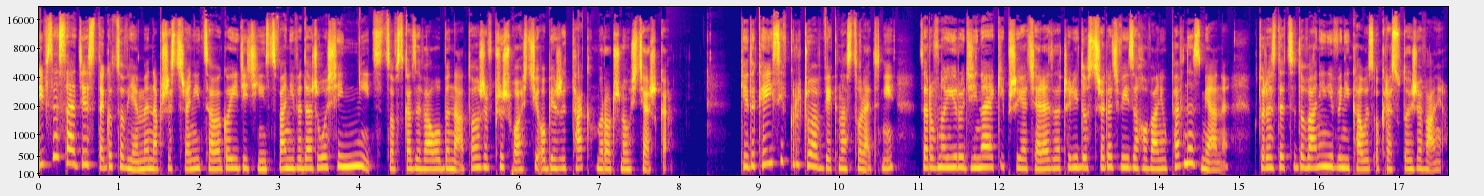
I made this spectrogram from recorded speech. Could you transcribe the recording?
i w zasadzie, z tego co wiemy, na przestrzeni całego jej dzieciństwa nie wydarzyło się nic, co wskazywałoby na to, że w przyszłości obierze tak mroczną ścieżkę. Kiedy Casey wkroczyła w wiek nastoletni, zarówno jej rodzina, jak i przyjaciele zaczęli dostrzegać w jej zachowaniu pewne zmiany, które zdecydowanie nie wynikały z okresu dojrzewania.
